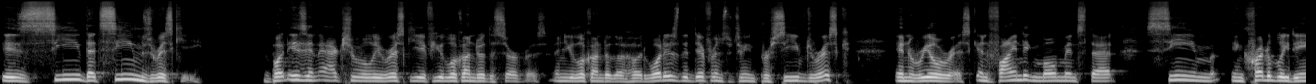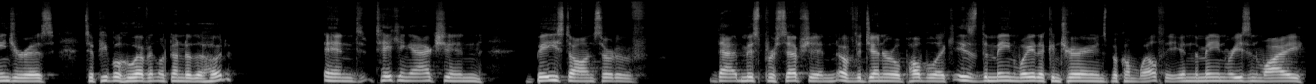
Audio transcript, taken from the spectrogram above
is seen that seems risky but isn't actually risky if you look under the surface and you look under the hood. What is the difference between perceived risk and real risk? And finding moments that seem incredibly dangerous to people who haven't looked under the hood and taking action based on sort of that misperception of the general public is the main way that contrarians become wealthy. And the main reason why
